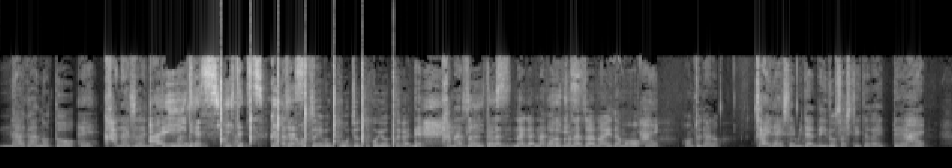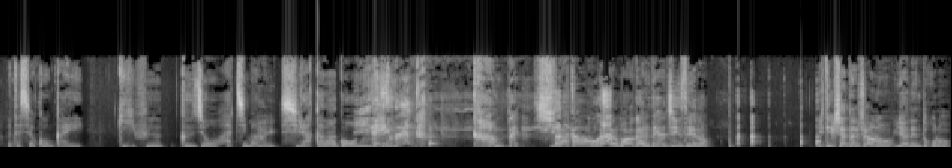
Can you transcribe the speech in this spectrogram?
長野とええ金沢に行っあ、てきます。いいです、いいです。金沢も随分こう、ちょっとこう寄ったから。で、金沢から長長野金沢の間も、はい本当にあの、在来線みたいなんで移動させていただいて、はい。私は今回、岐阜、郡上八幡、はい白川郷。いいですねか完璧白川郷行ったらもう上がりだよ、人生の。見てきちゃったんでしょ？あの屋根のところ。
